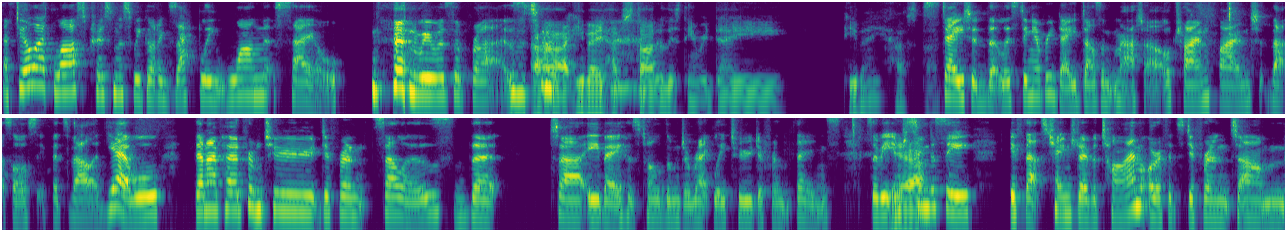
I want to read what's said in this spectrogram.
I feel like last Christmas we got exactly one sale, and we were surprised. Uh, eBay have started listing every day. eBay have started. Stated that listing every day doesn't matter. I'll try and find that source if it's valid. Yeah, well, then I've heard from two different sellers that uh, eBay has told them directly two different things. So it'd be Yeah. interesting to see if that's changed over time or if it's different um,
